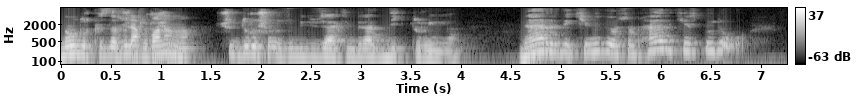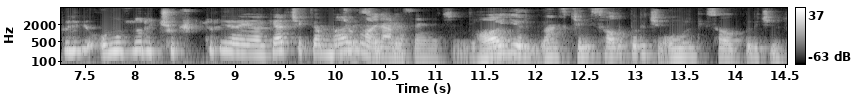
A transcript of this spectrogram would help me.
Ne olur kızlar Bu şu laf bana mı? Şu duruşunuzu bir düzeltin biraz dik durun ya. Nerede kimi görsem herkes böyle böyle bir omuzları çökük duruyor ya. Gerçekten Bu maalesef. çok mu önemli ya. senin için? Hayır. Yani kendi sağlıkları için, omurilik sağlıkları için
